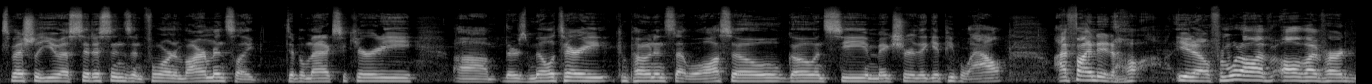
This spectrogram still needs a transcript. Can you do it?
especially U.S. citizens in foreign environments like diplomatic security. Um, there's military components that will also go and see and make sure they get people out. I find it, ho- you know, from what all I've all I've heard,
